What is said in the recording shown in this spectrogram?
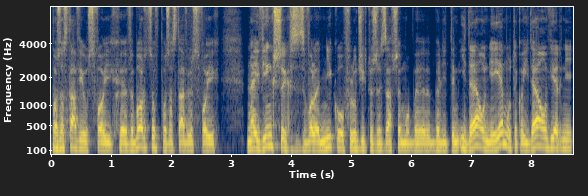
Pozostawił swoich e, wyborców, pozostawił swoich największych zwolenników, ludzi, którzy zawsze mu by, byli tym ideą, nie jemu, tylko ideą wierni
